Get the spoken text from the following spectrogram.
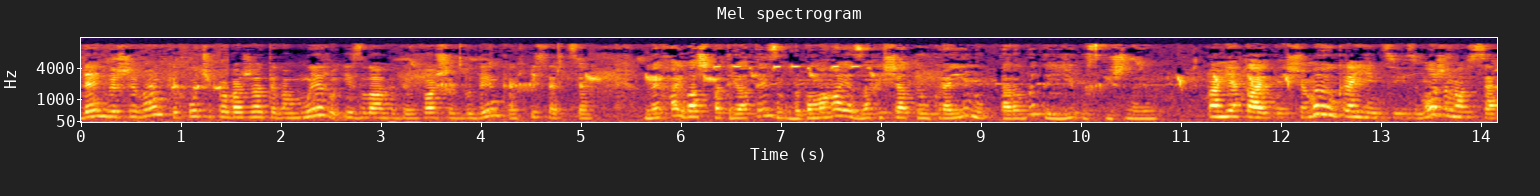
День вишиванки хочу побажати вам миру і злагоди в ваших будинках і серцях. Нехай ваш патріотизм допомагає захищати Україну та робити її успішною. Пам'ятайте, що ми, українці, зможемо все.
